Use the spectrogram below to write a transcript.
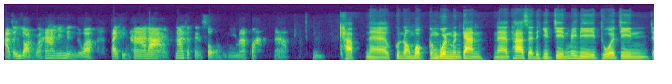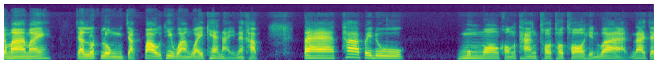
อาจจะหย่อนกว่าห้านิดนึงหรือว่าไปถึงห้าได้ น่าจะเป็นทรงนี้มากกว่านะครับครับนะคุณน้องบอกกังวลเหมือนกันนะถ้าเศรษฐกิจจีนไม่ดีทัวร์จีนจะมาไหม จะลดลงจากเป้าที่วางไว้แค่ไหนนะครับ แต่ถ้าไปดูมุมมองของทางททท เห็นว่าน่าจะ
